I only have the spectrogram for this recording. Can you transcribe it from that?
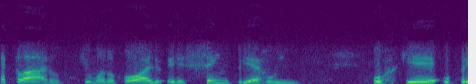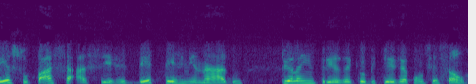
É claro que o monopólio ele sempre é ruim, porque o preço passa a ser determinado pela empresa que obteve a concessão.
